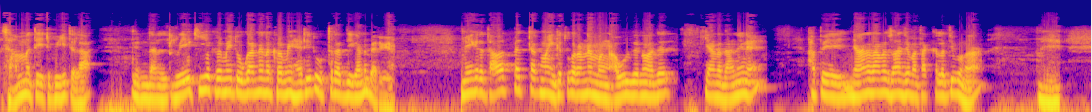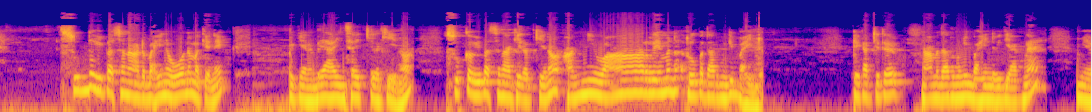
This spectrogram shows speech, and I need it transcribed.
සම්මතයට පිළිහිටලා දැන් රේඛීය ක්‍රමයට උගන්වන ක්‍රමයේ හැටියට උත්තර දී ගන්න බැරි වෙනවා. මේකට තවත් පැත්තක් මම එකතු කරන්න මම අවුල් වෙනවද කියන දන්නේ නැහැ. අපේ ඥානරාම සංසය මතක් කරලා තිබුණා මේ සුද්ධ විපස්සනාට බහින ඕනම කෙනෙක් අපි කියන බෑ ඉන්සයිට් කියලා කියනවා. සුඛ විපස්සනා කියලාත් කියනවා අනිවාර්යයෙන්ම රූප ධර්මකින් බහින්න. ඒ කට්ටියට නාම ධර්ම වලින් බහින්න විදියක් නැහැ. මේ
